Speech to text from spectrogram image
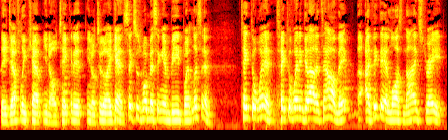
they definitely kept you know taking it you know to the again Sixers were missing Embiid, but listen, take the win, take the win and get out of town. They I think they had lost nine straight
